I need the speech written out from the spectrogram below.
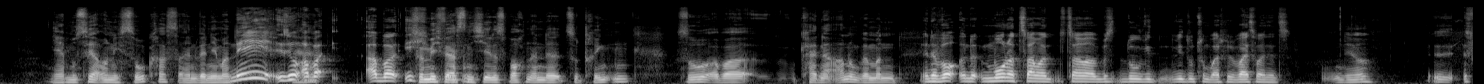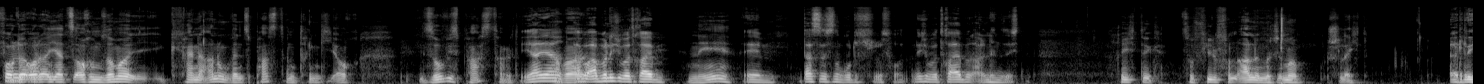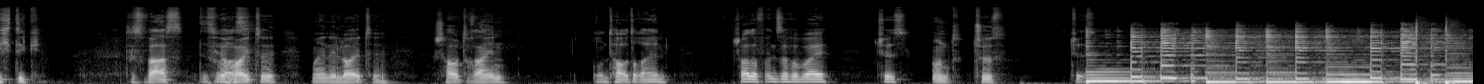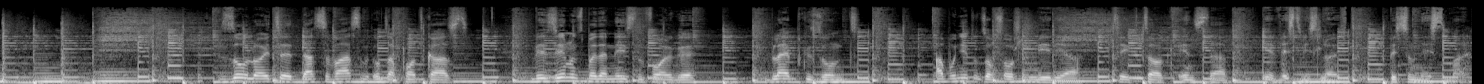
Ja, muss ja auch nicht so krass sein, wenn jemand. Nee, so, aber, aber ich. Für mich wäre es nicht jedes Wochenende zu trinken, so, aber keine Ahnung, wenn man. In der Woche, einem Monat zweimal, zweimal bist du, wie, wie du zum Beispiel, Weißwein jetzt. Ja. Oder, oder jetzt auch im Sommer, keine Ahnung, wenn es passt, dann trinke ich auch so, wie es passt halt. Ja, ja, aber, aber, aber, nicht übertreiben. Nee, Eben. Das ist ein gutes Schlusswort. Nicht übertreiben in allen Hinsichten. richtig. Zu viel von allem ist immer schlecht. Richtig. Das war's Das für war's. heute, meine Leute. Schaut rein Und haut rein. Schaut auf Insta vorbei. Tschüss. und tschüss. Tschüss. So Leute, das war's mit unserem Podcast. Wir sehen uns bei der nächsten Folge. Bleibt gesund. Abonniert uns auf Social Media, TikTok, Insta. Ihr wisst, wie's läuft. Bis zum nächsten Mal.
